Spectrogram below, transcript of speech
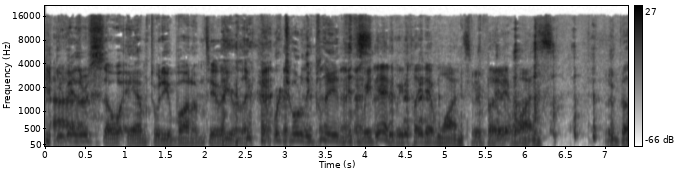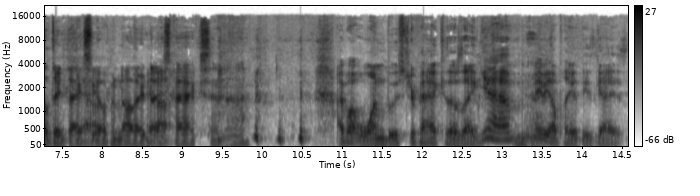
You guys were so amped when you bought them too. You were like, "We're totally playing this." we did. We played it once. We played it once. We built our decks. We opened all our Yeah. dice packs, and uh, I bought one booster pack because I was like, "Yeah, maybe I'll play with these guys."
